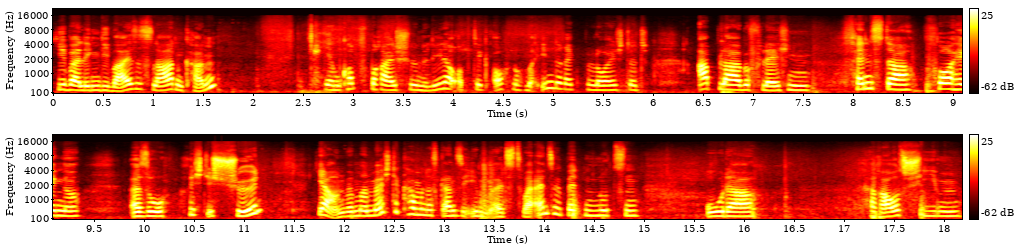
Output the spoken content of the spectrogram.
jeweiligen Devices laden kann. Hier im Kopfbereich schöne Lederoptik, auch nochmal indirekt beleuchtet. Ablageflächen Fenster, Vorhänge. Also richtig schön. Ja, und wenn man möchte, kann man das Ganze eben als zwei Einzelbetten nutzen oder herausschieben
